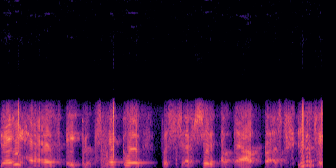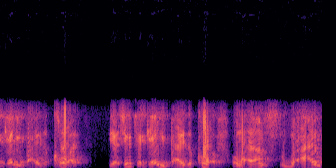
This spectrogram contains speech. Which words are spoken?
they have a particular perception about us. You can take anybody to court. Yes, you can take anybody to court. But what I'm what I'm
